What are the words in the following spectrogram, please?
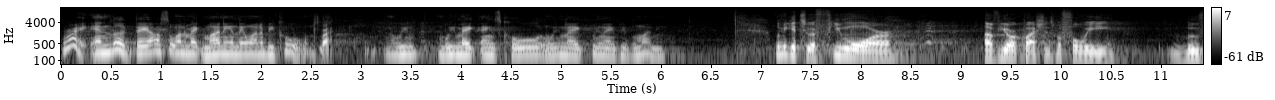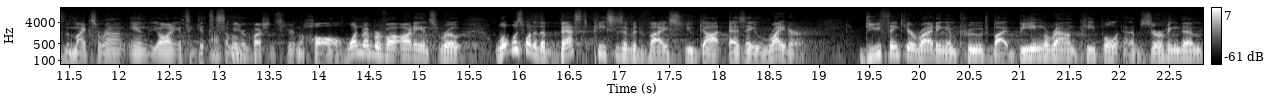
Right. And look, they also want to make money and they want to be cool. Right. We, we make things cool and we make, we make people money. Let me get to a few more of your questions before we move the mics around in the audience and get to oh, some cool. of your questions here in the hall. One member of our audience wrote, What was one of the best pieces of advice you got as a writer? Do you think your writing improved by being around people and observing them,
